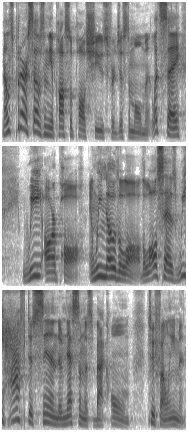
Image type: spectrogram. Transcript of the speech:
Now let's put ourselves in the Apostle Paul's shoes for just a moment. Let's say we are Paul and we know the law. The law says we have to send Onesimus back home to Philemon.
